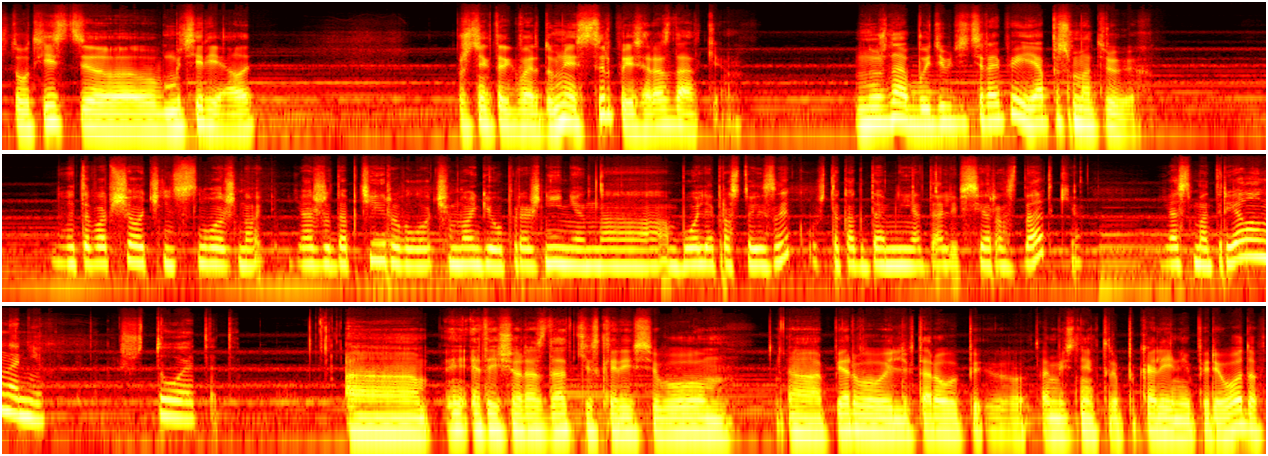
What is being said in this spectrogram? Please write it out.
что вот есть э, материалы. Потому что некоторые говорят, у меня есть цирпы, есть раздатки. Нужна будет DBT-терапия, я посмотрю их. Ну, это вообще очень сложно. Я же адаптировала очень многие упражнения на более простой язык, потому что когда мне дали все раздатки, я смотрела на них что это? А, это еще раздатки, скорее всего, а, первого или второго, там есть некоторые поколения переводов.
